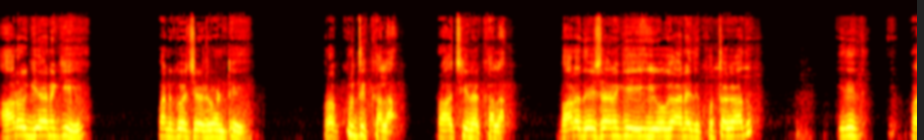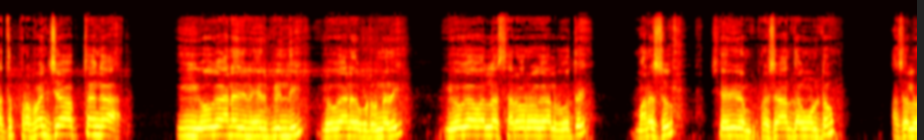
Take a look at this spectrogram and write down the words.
ఆరోగ్యానికి పనికొచ్చేటువంటి ప్రకృతి కళ ప్రాచీన కళ. భారతదేశానికి ఈ యోగా అనేది కొత్త కాదు. ఇది ప్రత ప్రపంచవ్యాప్తంగా ఈ యోగా అనేది నేర్పింది. యోగా అనేది ఒకటి ఉన్నది. యోగా వల్ల సర్వరోగాలు పోతాయి. మనసు శరీరం ప్రశాంతంగా ఉంటాం. అసలు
